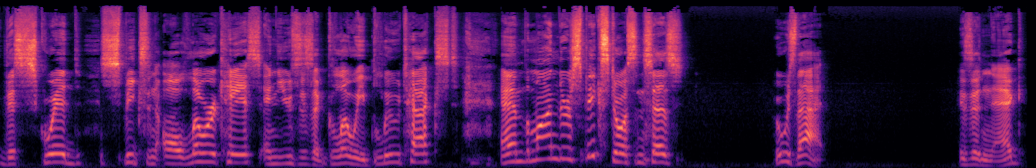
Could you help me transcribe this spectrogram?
this squid, speaks in all lowercase and uses a glowy blue text. And the Monitor speaks to us and says, Who is that? Is it an egg?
